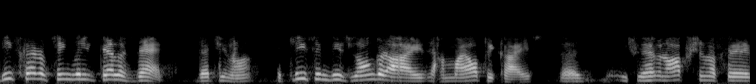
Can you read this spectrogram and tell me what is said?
this kind of thing will tell us that that you know at least in these longer eyes, myopic eyes, uh, if you have an option of a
